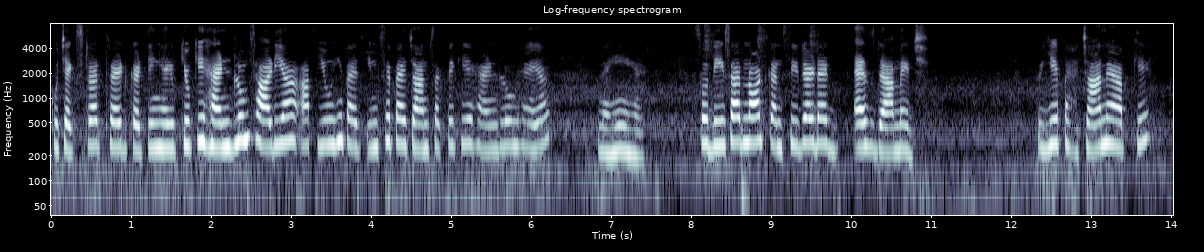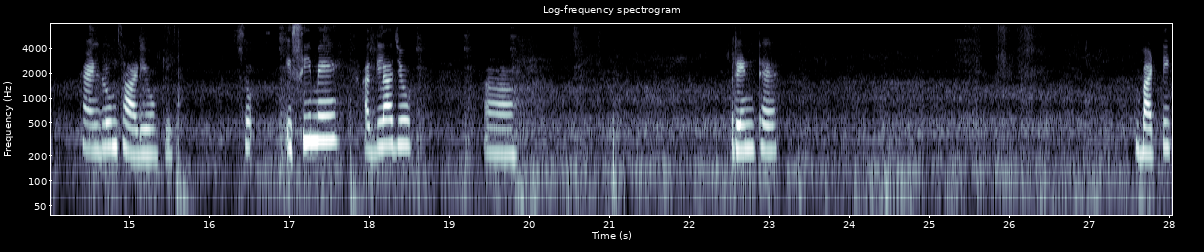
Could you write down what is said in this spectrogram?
कुछ एक्स्ट्रा थ्रेड कटिंग है क्योंकि हैंडलूम साड़ियाँ आप यूँ ही पह इनसे पहचान सकते कि ये हैंडलूम है या नहीं है। So these are not considered as damage तो ये पहचान है आपके हैंडलूम साड़ियों की। सो so, इसी में अगला जो आ, प्रिंट है बाटिक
